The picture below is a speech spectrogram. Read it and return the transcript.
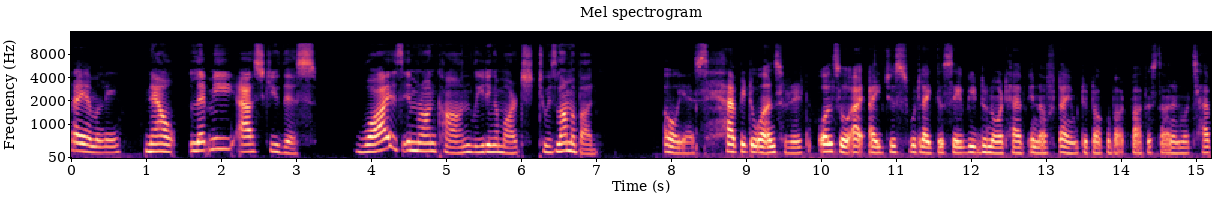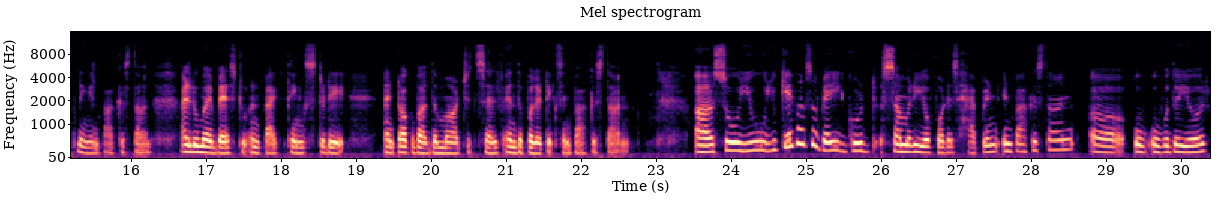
Hi, Emily. Now, let me ask you this. Why is Imran Khan leading a march to Islamabad? Oh, yes, happy to answer it. Also, I, I just would like to say we do not have enough time to talk about Pakistan and what's happening in Pakistan. I'll do my best to unpack things today and talk about the march itself and the politics in Pakistan. Uh, so you you gave us a very good summary of what has happened in Pakistan uh, over the year,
